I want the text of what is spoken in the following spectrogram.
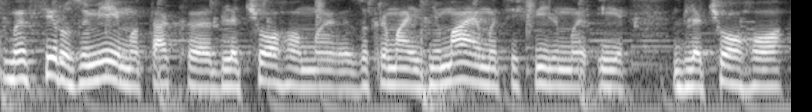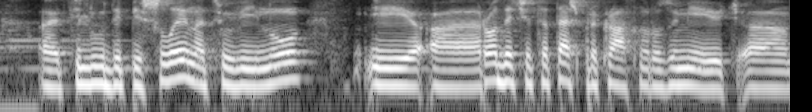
ми всі розуміємо, так, е, для чого ми, зокрема, і знімаємо ці фільми, і для чого ці люди пішли на цю війну. І е, родичі це теж прекрасно розуміють. Е,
